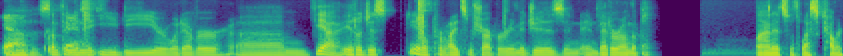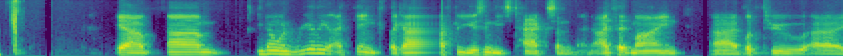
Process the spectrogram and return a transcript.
Yeah, uh, something in the ED or whatever. Um, yeah, it'll just you know provide some sharper images and, and better on the planets with less color. Yeah, um, you know, and really, I think like after using these taks, and, and I've had mine. Uh, I've looked through uh,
